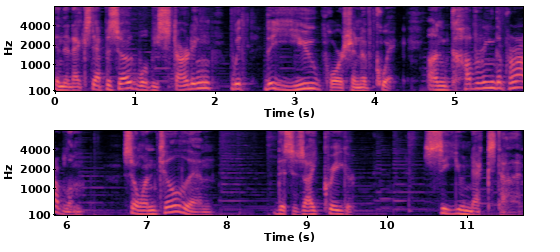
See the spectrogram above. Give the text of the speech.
In the next episode, we'll be starting with the U portion of Quick, uncovering the problem. So until then, this is Ike Krieger. See you next time.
